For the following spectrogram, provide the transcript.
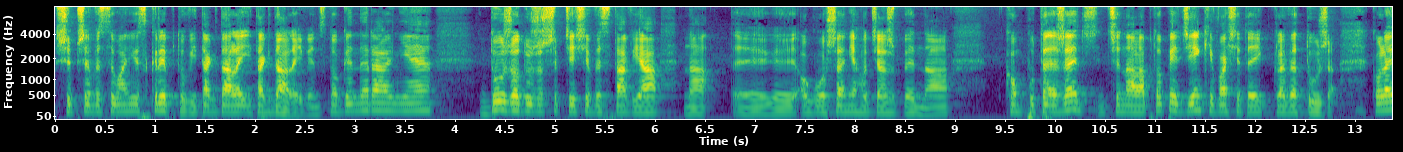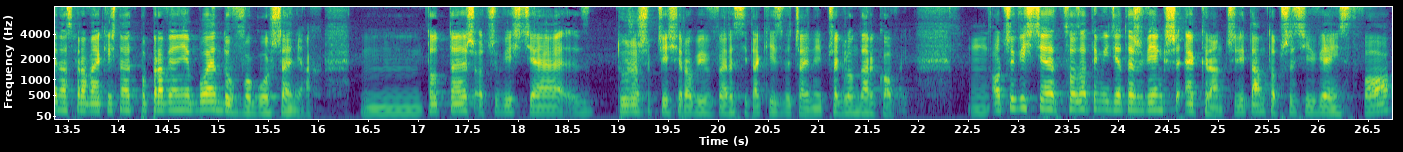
szybsze wysyłanie skryptów i tak dalej, i tak dalej. Więc no generalnie dużo, dużo szybciej się wystawia na yy, ogłoszenia chociażby na komputerze czy na laptopie dzięki właśnie tej klawiaturze. Kolejna sprawa, jakieś nawet poprawianie błędów w ogłoszeniach. Yy, to też oczywiście dużo szybciej się robi w wersji takiej zwyczajnej przeglądarkowej. Mm, oczywiście, co za tym idzie, też większy ekran, czyli tamto przeciwieństwo,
